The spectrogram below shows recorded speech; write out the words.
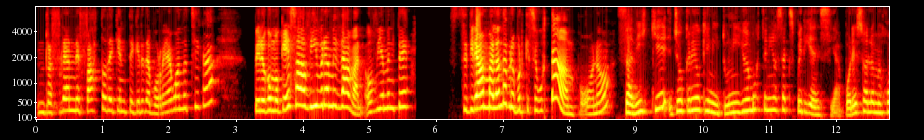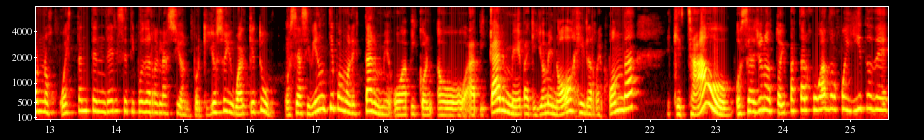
refrán nefasto de quien te quiere te aporrea cuando chica, pero como que esa vibra me daban. Obviamente se tiraban malanda, pero porque se gustaban, po, ¿no? ¿Sabéis qué? Yo creo que ni tú ni yo hemos tenido esa experiencia. Por eso a lo mejor nos cuesta entender ese tipo de relación, porque yo soy igual que tú. O sea, si viene un tipo a molestarme o a, o a picarme para que yo me enoje y le responda, que chao, o sea, yo no estoy para estar jugando el jueguito de,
